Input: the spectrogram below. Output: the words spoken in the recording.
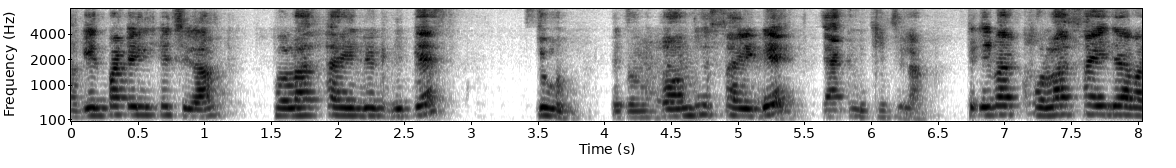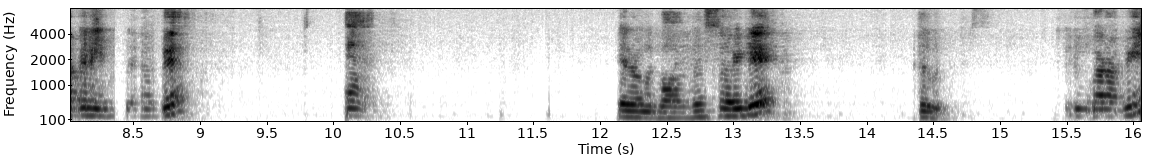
আগের পাটে লিখেছিলাম খোলা সাইডের দিকে দুই এবং বন্ধ সাইডে এক লিখেছিলাম। তো এবার খোলা সাইডে আমাকে লিখতে হবে এবং বন্ধ সাইডে দুই। এবার আমি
